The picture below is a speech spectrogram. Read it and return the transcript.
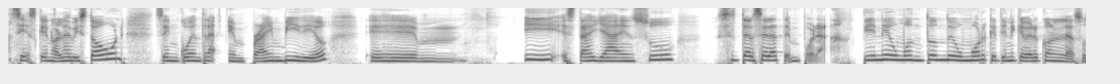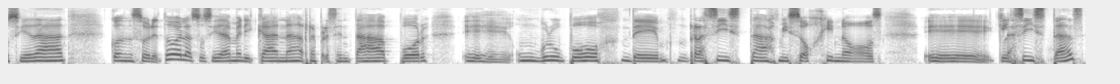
Si es que no la has visto aún, se encuentra en Prime Video em, y está ya en su tercera temporada. Tiene un montón de humor que tiene que ver con la sociedad, con sobre todo la sociedad americana representada por eh, un grupo de racistas, misóginos, eh, clasistas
